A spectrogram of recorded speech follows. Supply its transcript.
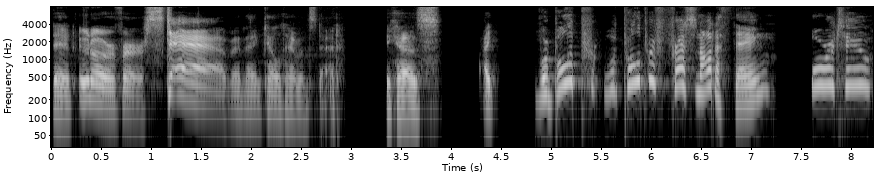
did Uno reverse stab and then killed him instead because I were bulletproof were bulletproof vests not a thing World War Two.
